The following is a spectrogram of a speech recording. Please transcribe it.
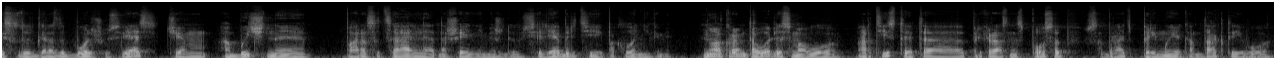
создают гораздо большую связь, чем обычные парасоциальные отношения между селебрити и поклонниками. Ну а кроме того, для самого артиста это прекрасный способ собрать прямые контакты его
